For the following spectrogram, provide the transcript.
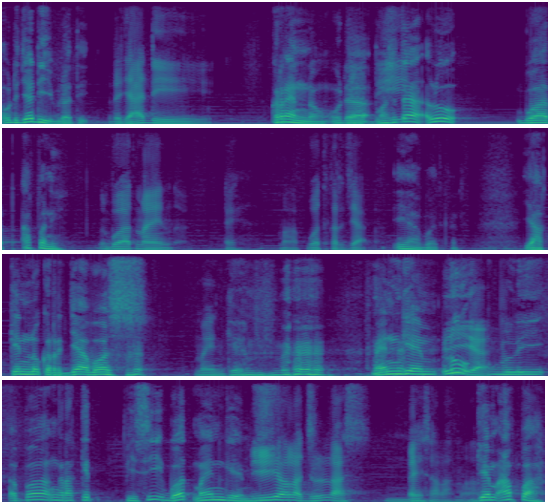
udah jadi berarti. Udah jadi. Keren dong. Udah Jadi- maksudnya lu buat apa nih? Buat main, eh maaf, buat kerja. Iya buat kerja. Yakin lu kerja, Bos? Main game. main game. Lu Iya. beli apa ngerakit PC buat main game. Iyalah jelas. Hmm. Eh salah maaf. Game apa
